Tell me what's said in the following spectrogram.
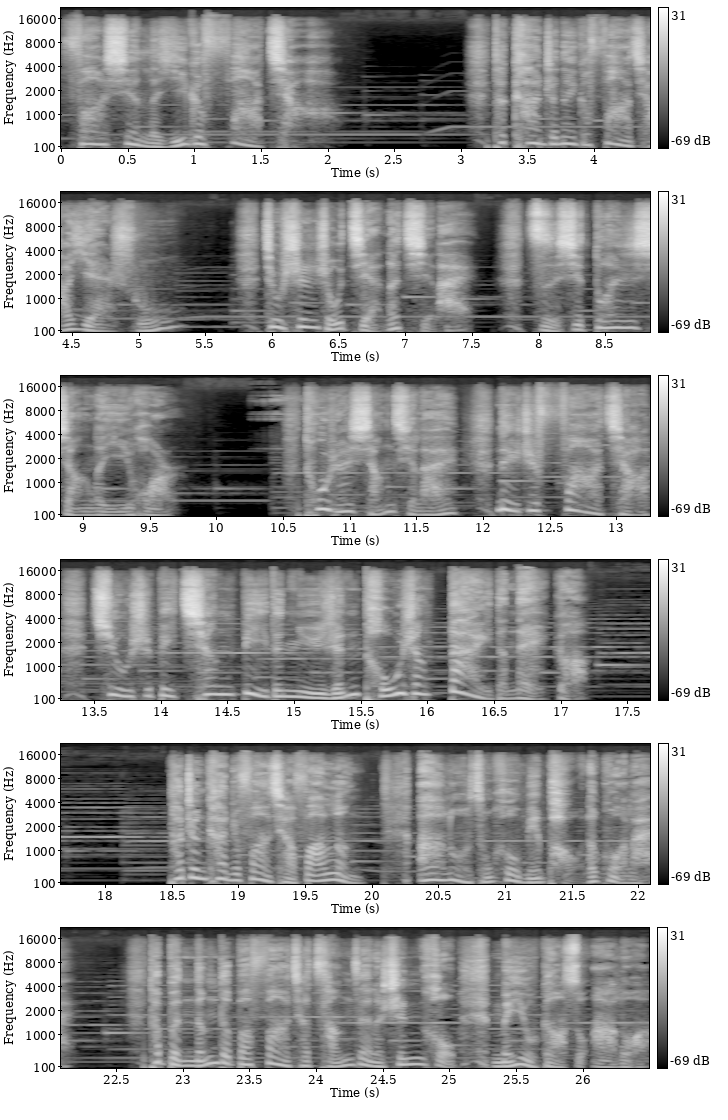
发现了一个发卡。看着那个发卡眼熟，就伸手捡了起来，仔细端详了一会儿，突然想起来，那只发卡就是被枪毙的女人头上戴的那个。他正看着发卡发愣，阿洛从后面跑了过来，他本能地把发卡藏在了身后，没有告诉阿洛。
